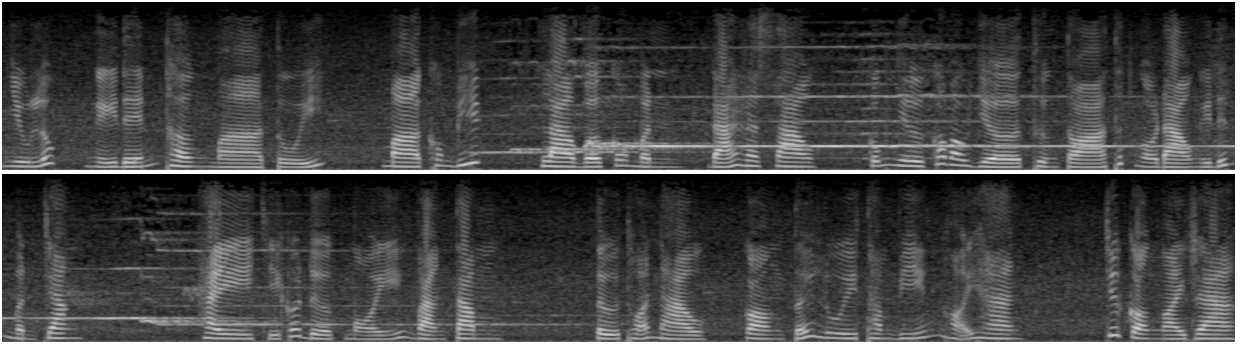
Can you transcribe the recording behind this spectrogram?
Nhiều lúc nghĩ đến thân mà tuổi mà không biết là vợ con mình đã ra sao, cũng như có bao giờ thường tọa thích ngồi đạo nghĩ đến mình chăng? Hay chỉ có được mỗi vàng tâm tự thỏa nào còn tới lui thăm viếng hỏi han chứ còn ngoài ra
